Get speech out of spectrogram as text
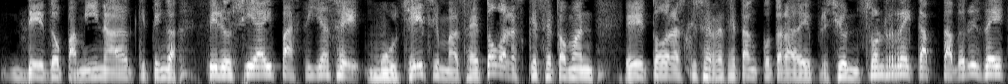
de dopamina que tenga, pero sí hay pastillas, eh, muchísimas, todas las que se toman, todas las que se recetan contra la depresión, son recaptadores de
